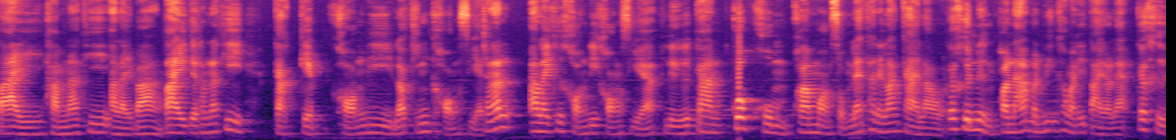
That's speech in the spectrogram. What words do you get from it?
ไตทำหน้าที่อะไรบ้าง ไตจะทำหน้าที่ กักเก็บของดีแล้วทิ้งของเสีย ฉะนั้นอะไรคือของดีของเสีย หรือการควบคุมความเหมาะสมและท่าในร่างกายเรา ก็คือ 1 พอน้ำมันวิ่งเข้ามาที่ไตเราแล้วก็คือ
